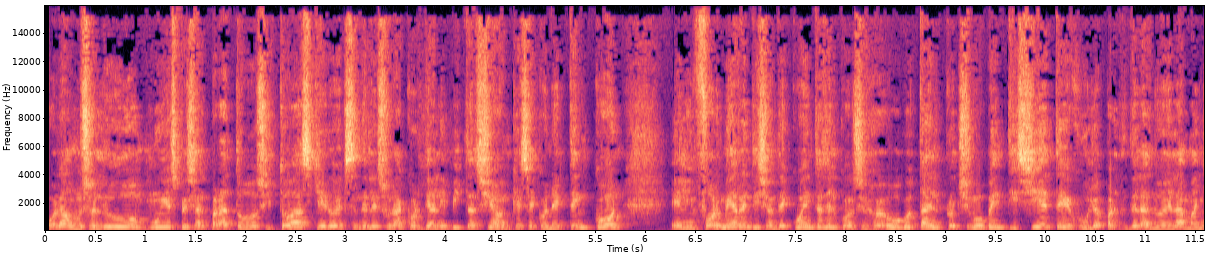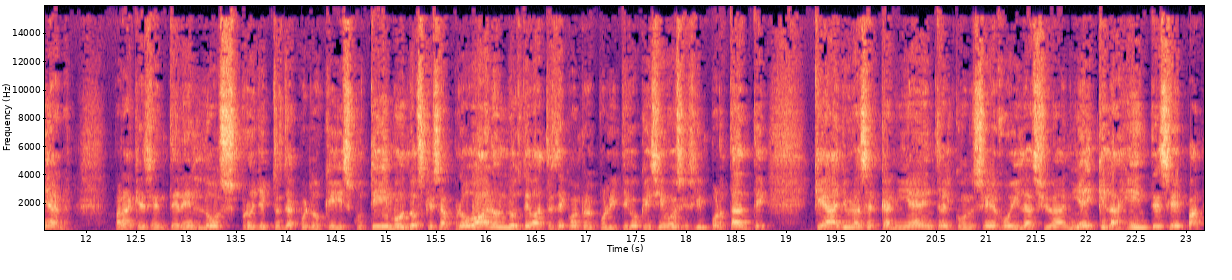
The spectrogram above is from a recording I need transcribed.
Hola, un saludo muy especial para todos y todas. Quiero extenderles una cordial invitación que se conecten con el informe de rendición de cuentas del Consejo de Bogotá el próximo 27 de julio a partir de las 9 de la mañana, para que se enteren los proyectos de acuerdo que discutimos, los que se aprobaron, los debates de control político que hicimos. Es importante que haya una cercanía entre el Consejo y la ciudadanía y que la gente sepa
